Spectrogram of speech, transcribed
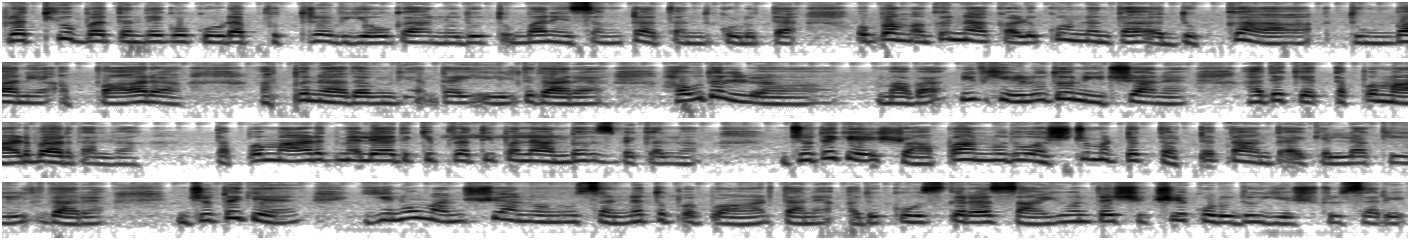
ಪ್ರತಿಯೊಬ್ಬ ತಂದೆಗೂ ಕೂಡ ಪುತ್ರ ವಿಯೋಗ ಅನ್ನೋದು ತುಂಬಾ ಸಂಕಟ ತಂದು ಕೊಡುತ್ತೆ ಒಬ್ಬ ಮಗನ ಕಳ್ಕೊಂಡಂತಹ ದುಃಖ ತುಂಬಾ ಅಪಾರ ಅಪ್ಪನಾದವನಿಗೆ ಅಂತ ಹೇಳ್ತಿದ್ದಾರೆ. ಹೌದಲ್ವಾ ಮಾವ? ನೀವು ಹೇಳೋದು ನಿಜಾನೇ. ಅದಕ್ಕೆ ತಪ್ಪು ಮಾಡಬಾರ್ದಲ್ವಾ? ತಪ್ಪು ಮಾಡಿದ್ಮೇಲೆ ಅದಕ್ಕೆ ಪ್ರತಿಫಲ ಅನುಭವಿಸ್ಬೇಕಲ್ವ? ಜೊತೆಗೆ ಶಾಪ ಅನ್ನೋದು ಅಷ್ಟು ಮಟ್ಟಕ್ಕೆ ತಟ್ಟುತ್ತಾ ಅಂತ ಎಲ್ಲ ಕೇಳ್ತಿದ್ದಾರೆ. ಜೊತೆಗೆ ಏನೋ ಮನುಷ್ಯ ಅನ್ನೋನು ಸಣ್ಣ ತಪ್ಪು ಮಾಡ್ತಾನೆ. ಅದಕ್ಕೋಸ್ಕರ ಸಾಯುವಂಥ ಶಿಕ್ಷೆ ಕೊಡೋದು ಎಷ್ಟು ಸರಿ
